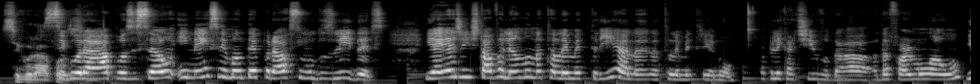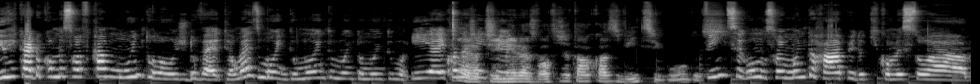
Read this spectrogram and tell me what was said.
segurar a, segurar a posição e nem se manter próximo dos líderes. E aí a gente tava olhando na telemetria, né? Na telemetria, no aplicativo da, da Fórmula 1. E o Ricardo começou a ficar muito longe do Vettel, mas muito, muito, muito, muito, muito. E aí quando é, a gente. As primeiras voltas já tava quase 20 segundos. 20 segundos foi muito rápido que começou a,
